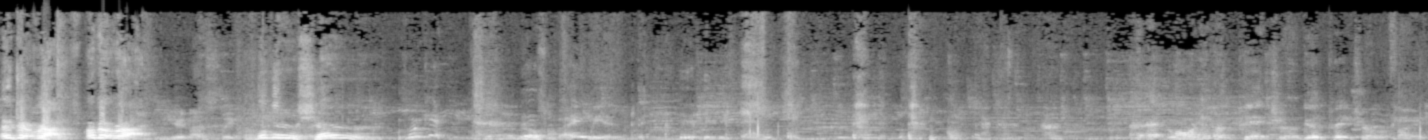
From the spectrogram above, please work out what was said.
Who did it right? Who did it right? You're not sleeping. Look at her shirt. Look at this baby. is big. Hey, Lord, get a picture, a good picture of her face.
